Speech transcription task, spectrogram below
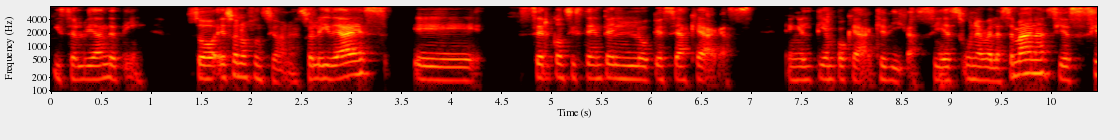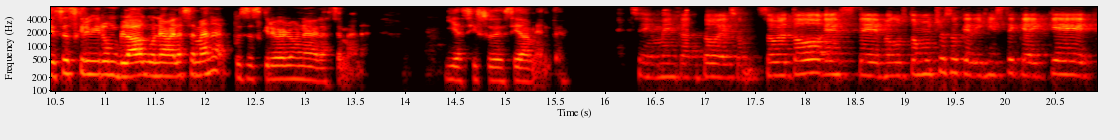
y se olvidan de ti. So, eso no funciona. So, la idea es eh, ser consistente en lo que sea que hagas en el tiempo que, que digas. Si es una vez a la semana, si es, si es escribir un blog una vez a la semana, pues escribirlo una vez a la semana. Y así sucesivamente. Sí, me encantó eso. Sobre todo, este, me gustó mucho eso que dijiste, que hay que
